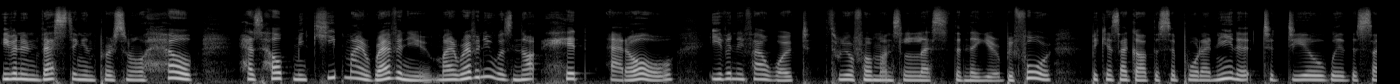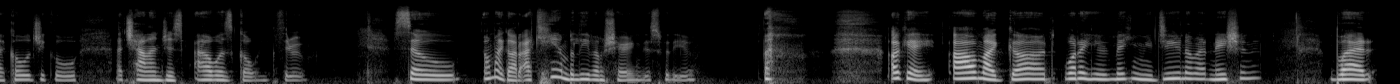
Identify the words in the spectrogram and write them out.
even investing in personal help has helped me keep my revenue. My revenue was not hit at all, even if I worked three or four months less than the year before, because I got the support I needed to deal with the psychological uh, challenges I was going through. So, oh my God, I can't believe I'm sharing this with you. okay, oh my God, what are you making me do, Nomad Nation? But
